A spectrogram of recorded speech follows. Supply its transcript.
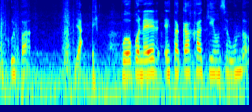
Disculpa. Ya, ¿puedo poner esta caja aquí un segundo?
